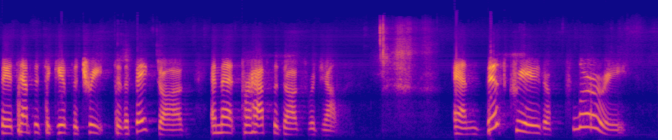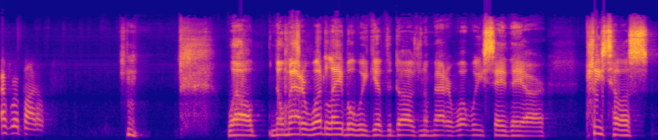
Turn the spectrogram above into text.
they attempted to give the treat to the fake dog and that perhaps the dogs were jealous. And this created a flurry of rebuttals. Hmm. Well, no matter what label we give the dogs, no matter what we say they are, please tell us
